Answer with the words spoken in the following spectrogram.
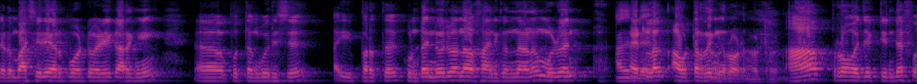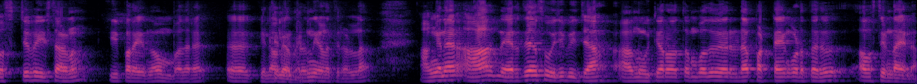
നെടുമ്പാശ്ശേരി എയർപോർട്ട് വഴി കറങ്ങി പുത്തൻകുരിശ് ഇപ്പുറത്ത് കുണ്ടന്നൂർ വന്ന് അവസാനിക്കുന്നതാണ് മുഴുവൻ ആയിട്ടുള്ള ഔട്ടർ റിംഗ് റോഡ് ആ പ്രോജക്റ്റിന്റെ ഫസ്റ്റ് ഫേസ് ആണ് ഈ പറയുന്ന ഒമ്പതര കിലോമീറ്റർ നീളത്തിലുള്ള. അങ്ങനെ ആ നേരത്തെ ഞാൻ സൂചിപ്പിച്ച ആ നൂറ്റി അറുപത്തൊമ്പത് പേരുടെ പട്ടയം കൊടുത്തൊരു അവസ്ഥ ഉണ്ടായില്ല.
